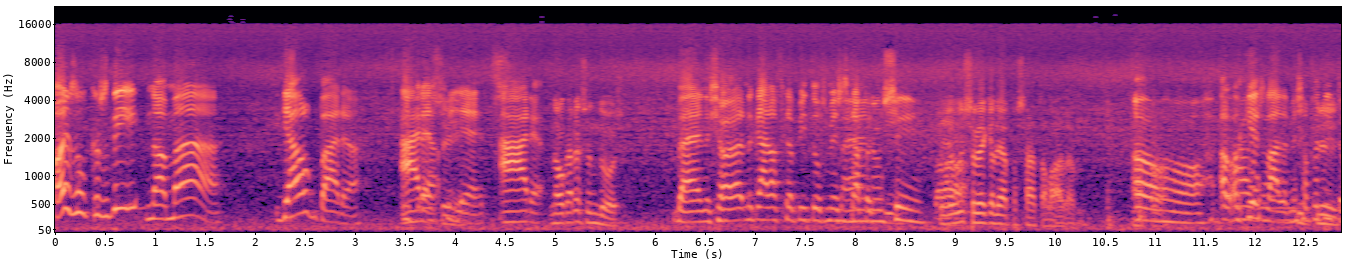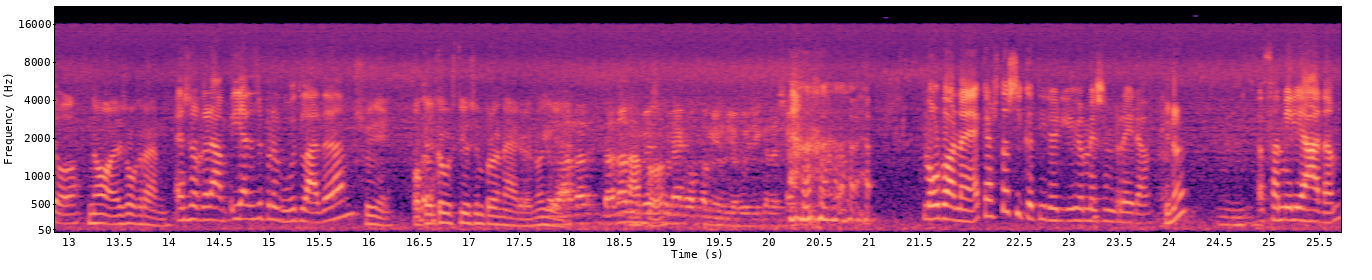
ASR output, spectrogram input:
Oh, és el que es dic. no, home, hi ha el pare. I Ara. tres Sí. fillets. Ara. No, que ara són dos. Bé, això encara els capítols més cap aquí. sí. Jo vull saber què li ha passat a l'Adam. Oh, el, el, qui és l'Adam? És el petitó. No, és el gran. És el gran. I ha desaparegut l'Adam? Sí, però aquell que vestia sempre negre, no hi ha. d'Ada d'Ada Ah, només però- conec la família, vull dir que deixem. Molt bona, eh? Aquesta sí que tiraria jo més enrere. Quina? La família Adam.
